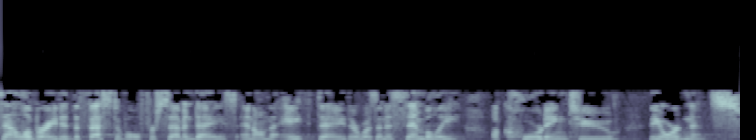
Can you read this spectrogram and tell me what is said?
celebrated the festival for seven days, and on the eighth day there was an assembly according to the ordinance.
